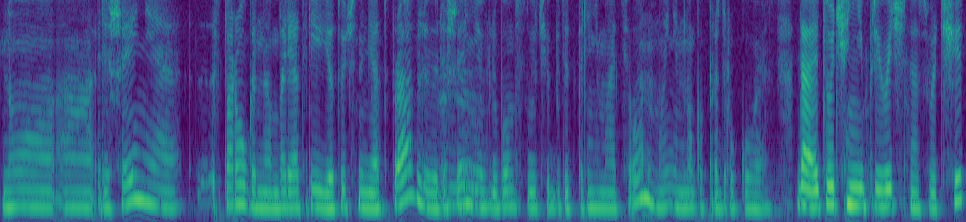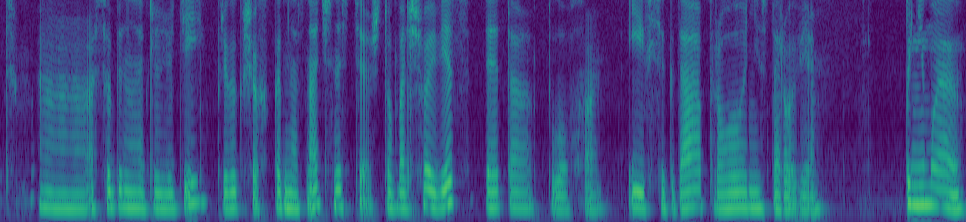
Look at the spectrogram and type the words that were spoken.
Но а, решение с порога на бариатрию я точно не отправлю. Решение mm-hmm. в любом случае будет принимать он. Мы немного про другое. Да, это очень непривычно звучит, а, особенно для людей, привыкших к однозначности, что большой вес — это плохо. И всегда про нездоровье. Понимаю.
